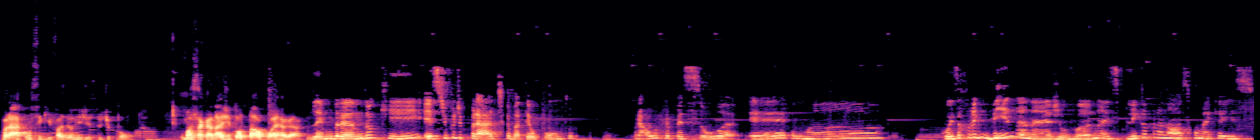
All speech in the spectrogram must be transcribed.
para conseguir fazer o registro de ponto uma sacanagem total com o RH. Lembrando que esse tipo de prática, bater o ponto para outra pessoa, é uma coisa proibida, né, Giovana? Explica para nós como é que é isso.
